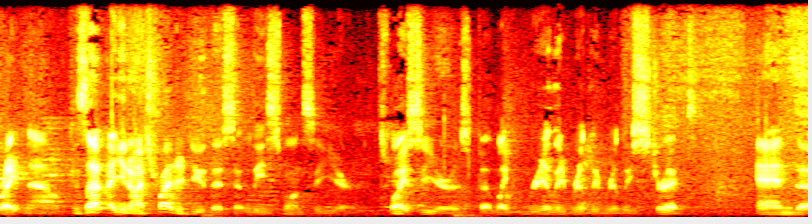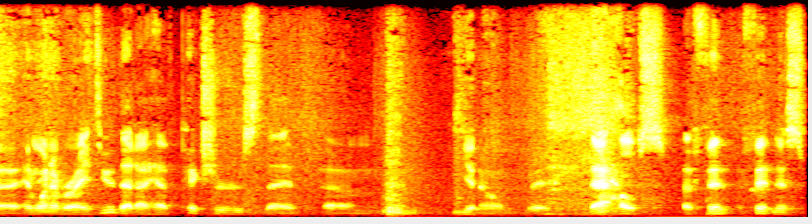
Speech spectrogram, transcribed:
right now," because I, you know, I try to do this at least once a year, twice a year is, but like really, really, really strict. And uh, and whenever I do that, I have pictures that um, you know that helps a fit, fitness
